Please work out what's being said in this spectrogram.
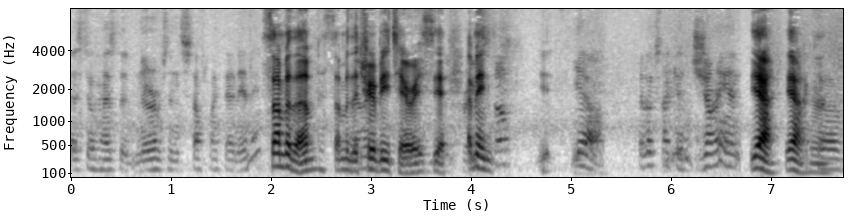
That still has the nerves and stuff like that in it. Some of them, some of the tributaries. Yeah, I mean, stuff, Yeah, it looks like a giant. yeah, yeah. Like a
